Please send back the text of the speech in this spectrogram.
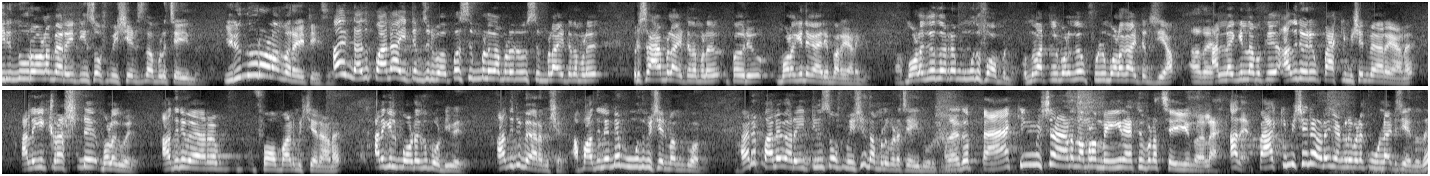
ഇരുന്നൂറോളം വെറൈറ്റീസ് ഓഫ് മെഷീൻസ് നമ്മൾ ചെയ്യുന്നുണ്ട്. ഇരുന്നൂറോളം വെറൈറ്റീസ് അതുണ്ട്. അത് പല ഐറ്റംസിന് പോകും ഇപ്പോൾ സിമ്പിൾ നമ്മളൊരു സിമ്പിളായിട്ട് നമ്മൾ ഒരു സാമ്പിളായിട്ട് നമ്മൾ ഇപ്പോൾ ഒരു മുളകിന്റെ കാര്യം പറയുകയാണെങ്കിൽ. മുളക് എന്ന് പറഞ്ഞാൽ മൂന്ന് ഫോം ഉണ്ട്. ഒന്ന് വറ്റൽ മുളക് ഫുൾ മുളകായിട്ട് ചെയ്യാം. അല്ലെങ്കിൽ നമുക്ക് അതിനൊരു പാക്കിംഗ് മെഷീൻ വേറെയാണ്. അല്ലെങ്കിൽ ക്രഷ്ഡ് മുളക് വരും. അതിന് വേറെ ഫോമാണ് മെഷീനാണ് അല്ലെങ്കിൽ മുടക്ക് പൊടി വരും. അതിന് വേറെ മിഷൻ അപ്പൊ അതിൽ തന്നെ മൂന്ന് മിഷൻ നമുക്ക് വന്നു. അങ്ങനെ പല വെറൈറ്റീസ് ഓഫ് മിഷൻ നമ്മൾ ഇവിടെ ചെയ്തു കൊടുക്കും. അതായത് പാക്കിംഗ് മിഷൻ ആണ് നമ്മൾ മെയിൻ ആയിട്ട് ഇവിടെ ചെയ്യുന്നത് അല്ലേ? അതെ പാക്കിംഗ് മിഷൻ ആണ് ഞങ്ങൾ ഇവിടെ കൂടുതലായിട്ട് ചെയ്യുന്നത്.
